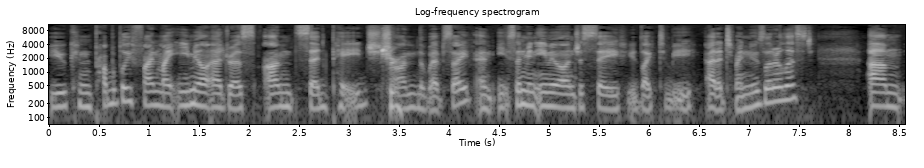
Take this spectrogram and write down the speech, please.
you can probably find my email address on said page Sure. on the website, and e- send me an email and just say you'd like to be added to my newsletter list. Um,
